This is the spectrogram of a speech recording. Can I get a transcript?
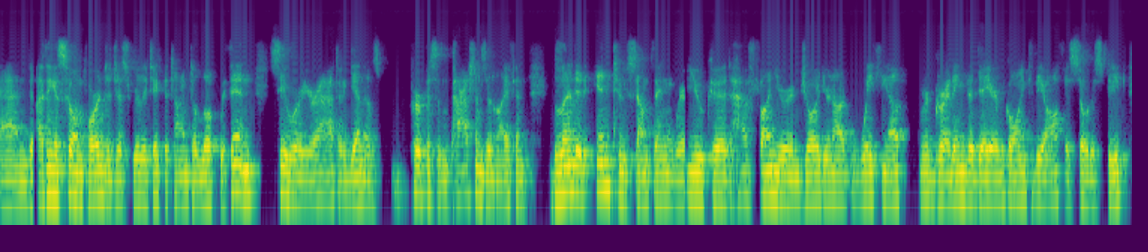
And I think it's so important to just really take the time to look within, see where you're at. Again, those purposes and passions in life and blend it into something where you could have fun, you're enjoyed, you're not waking up regretting the day or going to the office, so to speak.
